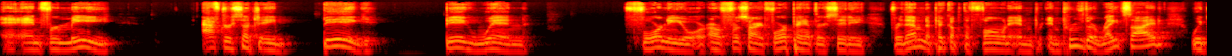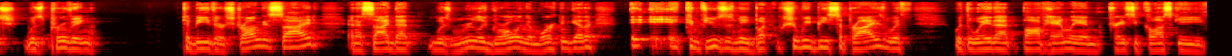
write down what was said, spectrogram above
and for me, after such a big, big win for New York, or for, sorry, for Panther City, for them to pick up the phone and improve their right side, which was proving to be their strongest side and a side that was really growing and working together. It, it, it confuses me, but should we be surprised with with the way that Bob Hamley and Tracy Kelusky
